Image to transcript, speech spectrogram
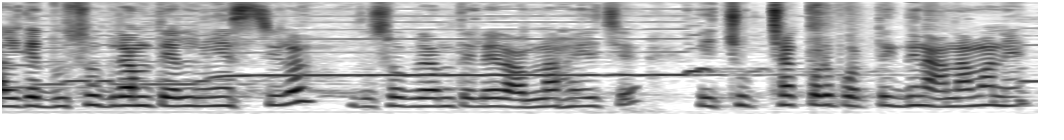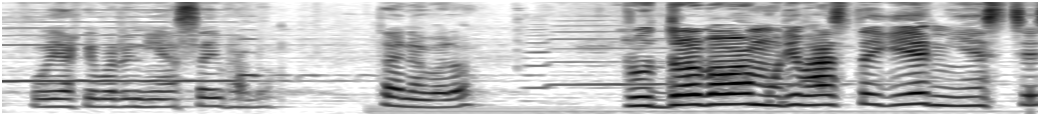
কালকে দুশো গ্রাম তেল নিয়ে এসেছিল, দুশো গ্রাম তেলে রান্না হয়েছে। এই ছুকছাক করে প্রত্যেক দিন আনা মানে ওই একেবারে নিয়ে আসাই ভালো। তাই না, বলো? রুদ্রর বাবা মুড়ি ভাজতে গিয়ে নিয়ে এসছে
